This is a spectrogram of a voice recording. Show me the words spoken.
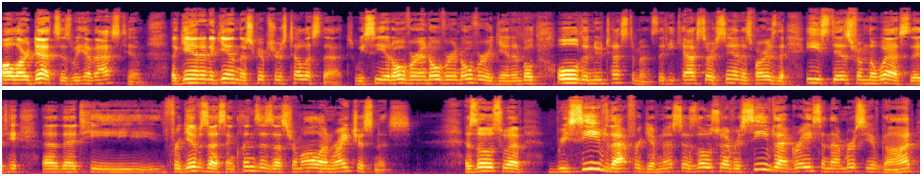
all our debts as we have asked him. Again and again, the scriptures tell us that. We see it over and over and over again in both Old and New Testaments that he casts our sin as far as the east is from the west, that he, uh, that he forgives us and cleanses us from all unrighteousness. As those who have received that forgiveness, as those who have received that grace and that mercy of God,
